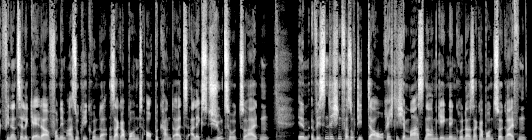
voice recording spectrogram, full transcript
finanzielle Gelder von dem Azuki-Gründer Sagabond, auch bekannt als Alex Ju, zurückzuerhalten. Im Wesentlichen versucht die DAO rechtliche Maßnahmen gegen den Gründer Zuckerbond zu ergreifen,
